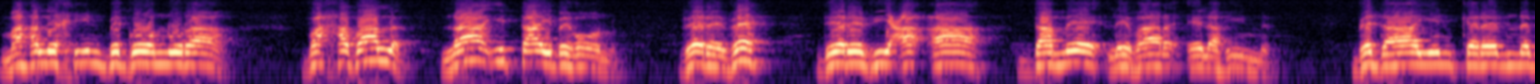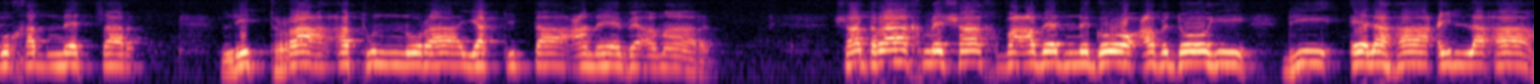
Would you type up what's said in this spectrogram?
מהלכין בגו נורה וחבל לה איתי בהון ורבה דרביעה דמה לבר אלהין. ודין קרב נבוכדנצר לתרע אתון נורה יכיתה ענה ואמר שדרך משך ועבד נגו עבדו היא די אלהה עילאה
